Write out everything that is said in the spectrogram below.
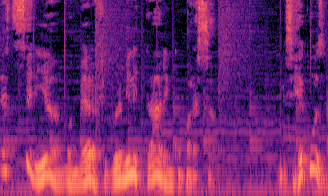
este seria uma mera figura militar em comparação. Ele se recusa.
